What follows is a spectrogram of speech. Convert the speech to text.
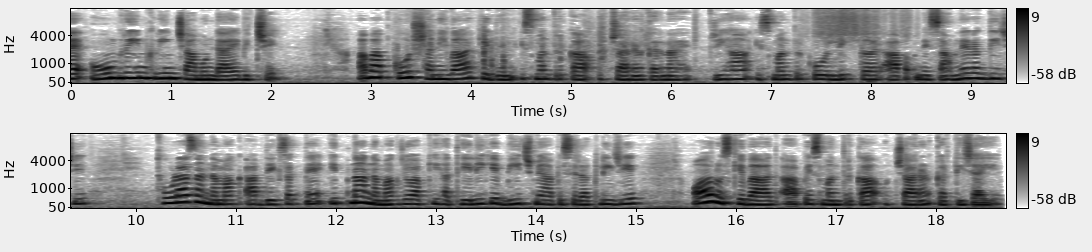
है, ओम ह्रीम क्रीम चामुंडाए विच्छे। अब आपको शनिवार के दिन इस मंत्र का उच्चारण करना है। जी हाँ इस मंत्र को लिखकर आप अपने सामने रख दीजिए। थोड़ा सा नमक आप देख सकते हैं। इतना नमक जो आपकी हथेली के बीच में आप इसे रख लीजिए और उसके बाद आप इस मंत्र का उच्चारण करती जाइए।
